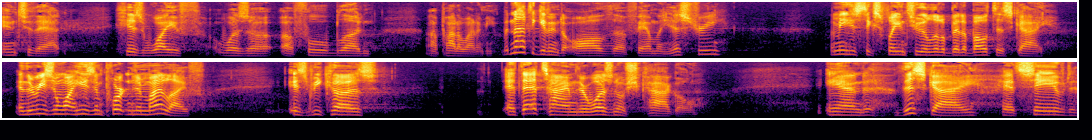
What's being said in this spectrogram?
into that. His wife was a, a full blood uh, Potawatomi. But not to get into all the family history, let me just explain to you a little bit about this guy. And the reason why he's important in my life is because at that time there was no Chicago. And this guy had saved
